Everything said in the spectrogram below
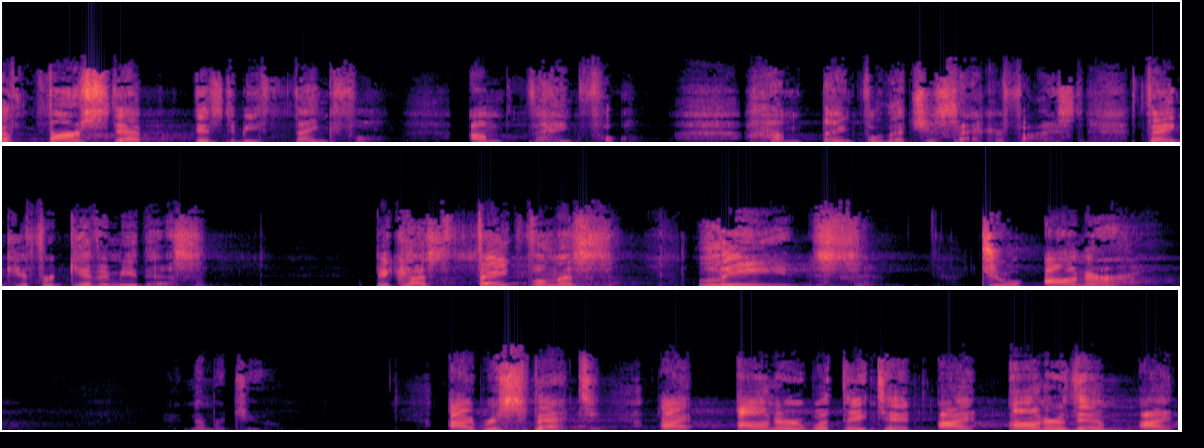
the first step is to be thankful. I'm thankful. I'm thankful that you sacrificed. Thank you for giving me this. Because thankfulness leads to honor. Number two, I respect, I honor what they did. I honor them. I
